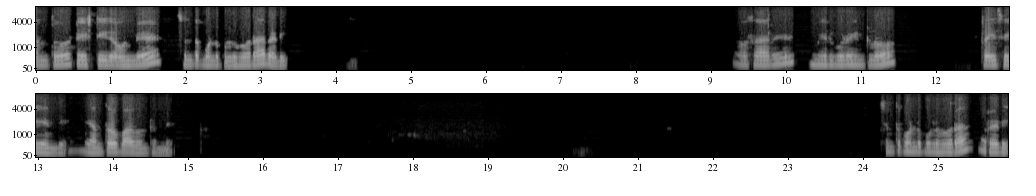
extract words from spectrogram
ఎంతో టేస్టీగా ఉండే చింతపండు పులిహోర రెడీ. ఒకసారి మీరు కూడా ఇంట్లో ట్రై చేయండి. ఎంతో బాగుంటుంది. చింతపండు పులిహోర రెడీ.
